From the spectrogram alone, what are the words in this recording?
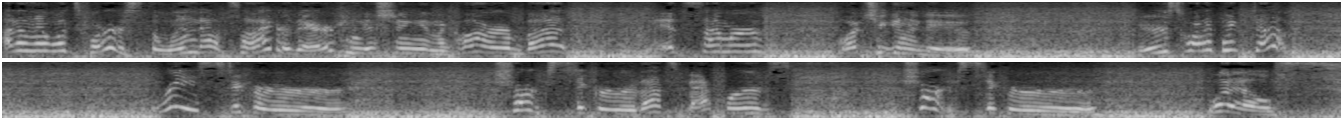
I don't know what's worse, the wind outside or the air conditioning in the car, but it's summer. What you gonna do? Here's what I picked up. Race sticker. Shark sticker. That's backwards. Shark sticker. What else?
